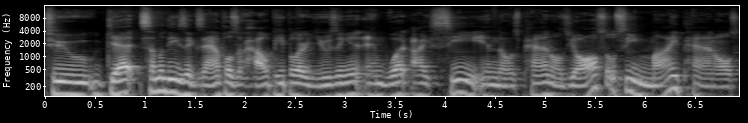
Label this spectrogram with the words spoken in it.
to get some of these examples of how people are using it and what I see in those panels. You'll also see my panels,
